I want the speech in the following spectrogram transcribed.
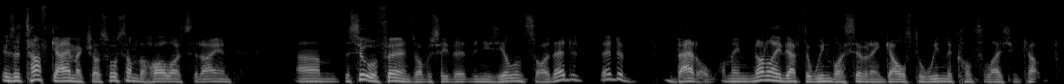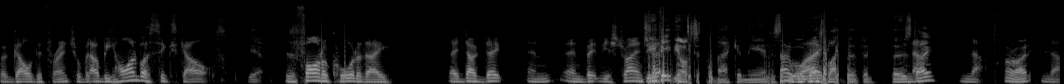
it was a tough game. Actually, I saw some of the highlights today, and um, the Silver Ferns, obviously the, the New Zealand side, they had, to, they had to battle. I mean, not only did they have to win by 17 goals to win the Constellation Cup for goal differential, but they were behind by six goals. Yeah. As a final quarter, they they dug deep and, and beat the Australians. do you think the Aussies will back in the end? No we'll way. like for Thursday. No, All right. no.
